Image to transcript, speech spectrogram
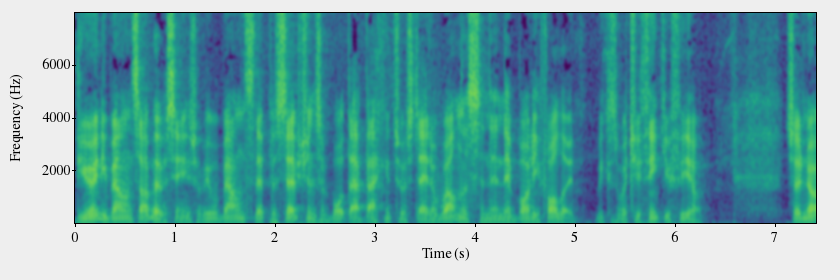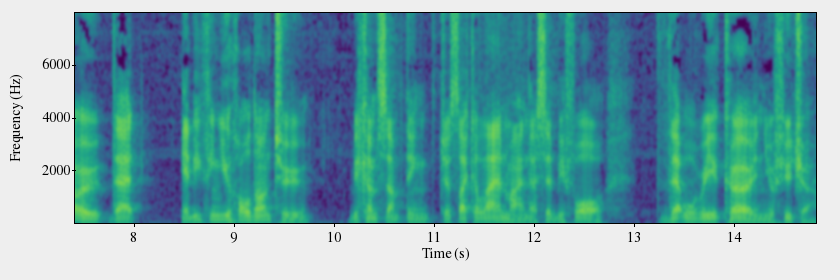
the only balance I've ever seen is where people balance their perceptions and brought that back into a state of wellness and then their body followed because what you think you feel. So know that anything you hold on to becomes something just like a landmine that I said before that will reoccur in your future.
